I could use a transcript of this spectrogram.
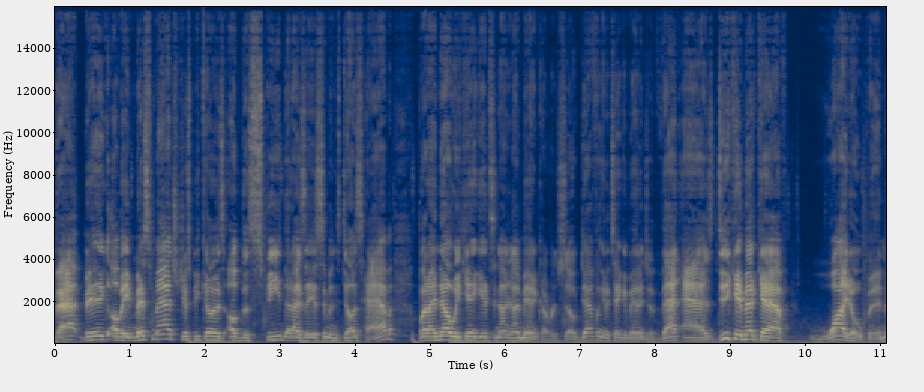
that big of a mismatch just because of the speed that Isaiah Simmons does have. But I know we can't get to 99 man coverage, so definitely going to take advantage of that as DK Metcalf wide open.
